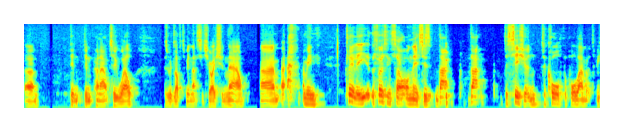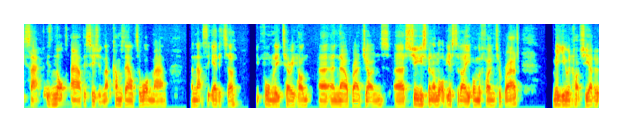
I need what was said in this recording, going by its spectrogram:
um, didn't didn't pan out too well because we'd love to be in that situation now. Um, I mean, clearly, the first thing to say on this is that that decision to call for Paul Lambert to be sacked is not our decision. That comes down to one man, and that's the editor formerly Terry Hunt uh, and now Brad Jones. Uh, Stu, you spent a lot of yesterday on the phone to Brad. Me, you, and Hutchie had a,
